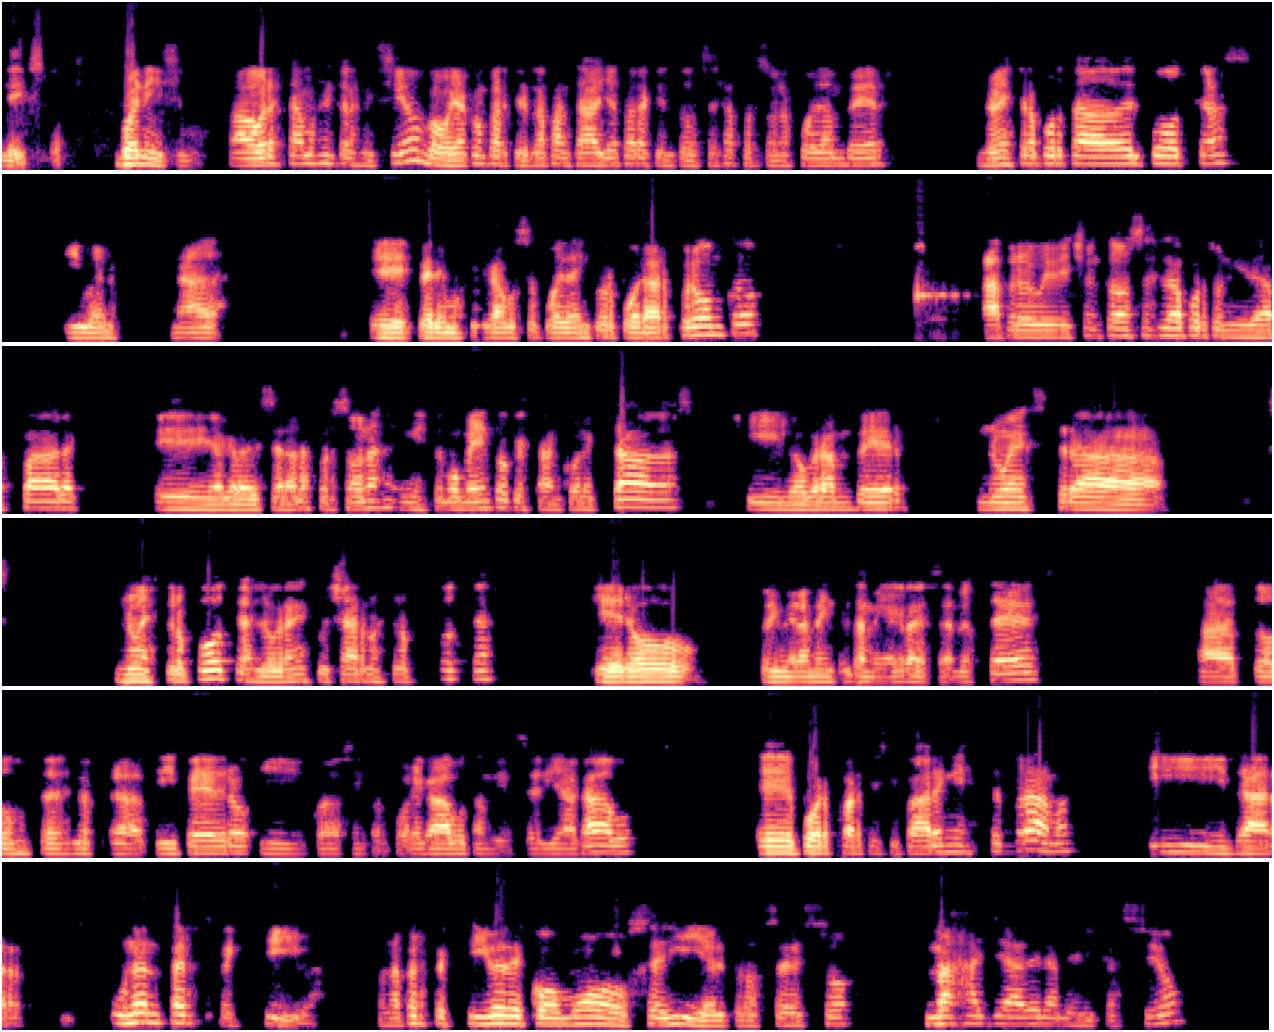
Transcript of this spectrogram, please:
Listo. Buenísimo. Ahora estamos en transmisión. Voy a compartir la pantalla para que entonces las personas puedan ver nuestra portada del podcast. Y bueno, nada. Eh, esperemos que Gabo se pueda incorporar pronto. Aprovecho entonces la oportunidad para eh, agradecer a las personas en este momento que están conectadas y logran ver nuestra nuestro podcast, logran escuchar nuestro podcast. Quiero primeramente también agradecerle a ustedes, a todos ustedes, a ti Pedro, y cuando se incorpore Gabo también sería Gabo, eh, por participar en este programa y dar una perspectiva, una perspectiva de cómo sería el proceso más allá de la medicación,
